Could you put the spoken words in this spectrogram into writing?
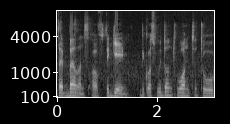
the balance of the game because we don't want to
